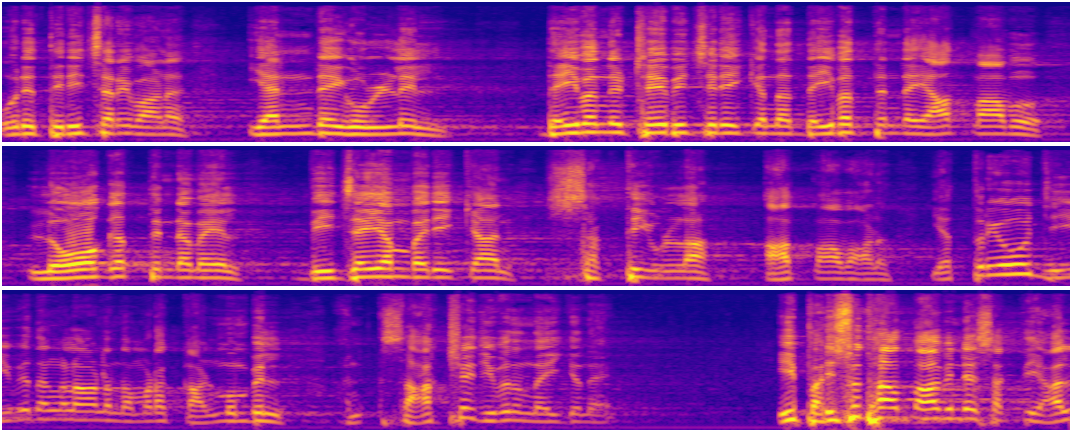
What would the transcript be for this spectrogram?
ഒരു തിരിച്ചറിവാണ്. എന്റെ ഉള്ളിൽ ദൈവം നിക്ഷേപിച്ചിരിക്കുന്ന ദൈവത്തിന്റെ ആത്മാവ് ലോകത്തിന്റെ മേൽ വിജയം വരിക്കാൻ ശക്തിയുള്ള ആത്മാവാണ്. എത്രയോ ജീവിതങ്ങളാണ് നമ്മുടെ കൺമുമ്പിൽ സാക്ഷ്യ ജീവിതം നയിക്കുന്നത് ഈ പരിശുദ്ധാത്മാവിന്റെ ശക്തിയാൽ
